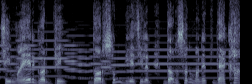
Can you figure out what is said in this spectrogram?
সেই মায়ের গর্ভে দর্শন দিয়েছিলেন। দর্শন মানে তো দেখা।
